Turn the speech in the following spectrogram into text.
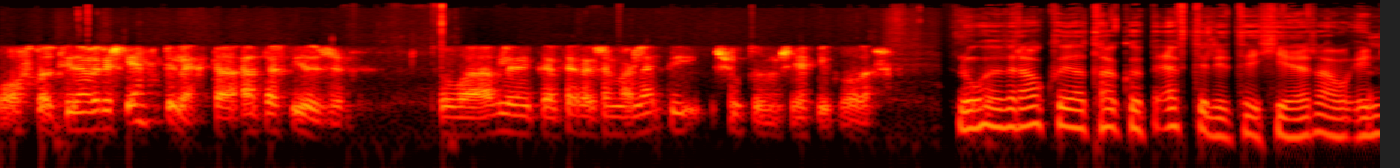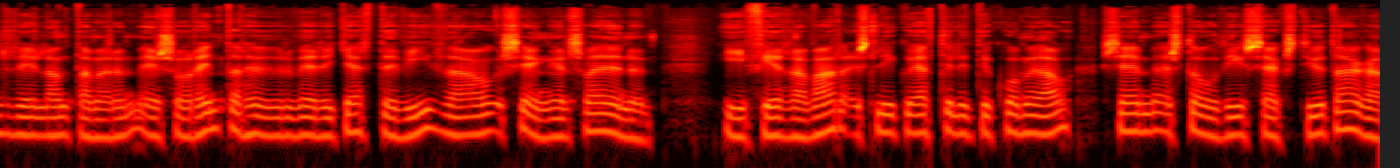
og ofta á tíðan verið skemmtilegt að allast í þessu þó að afleðingar þeirra sem að lendi sjúkdóðum sé ekki góðar. Nú hefur verið ákveð að taka upp eftirliti hér á innri landamærum eins og reyndar hefur verið gert víða á sengensvæðinum. Í fyrra var slíku eftirliti komið á sem stóði í 60 daga.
